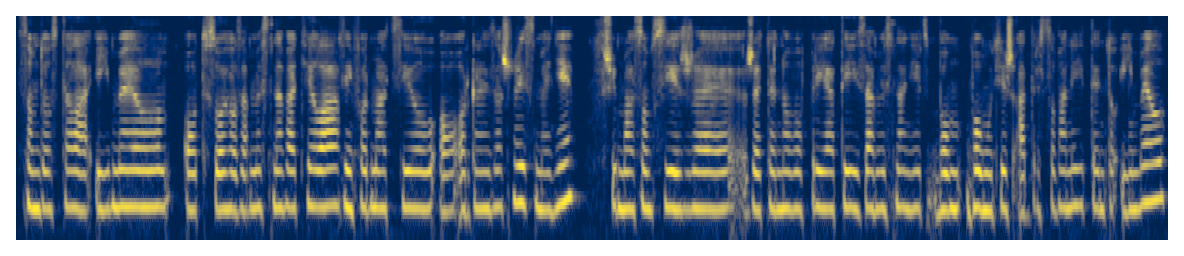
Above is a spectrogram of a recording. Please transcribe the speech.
som dostala e-mail od svojho zamestnávateľa s informáciou o organizačnej zmene. Všimla som si, že, že ten novoprijatý zamestnanec bol, bol mu tiež adresovaný tento e-mail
